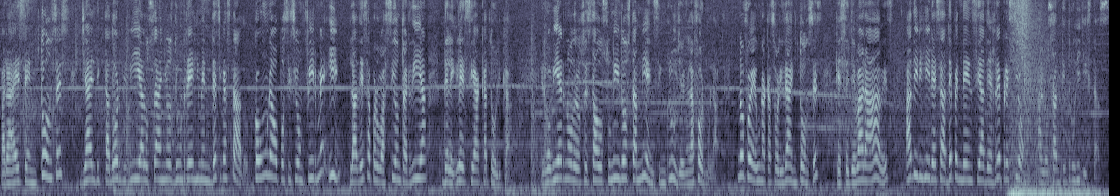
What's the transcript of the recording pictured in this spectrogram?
Para ese entonces, ya el dictador vivía los años de un régimen desgastado, con una oposición firme y la desaprobación tardía de la Iglesia Católica. El gobierno de los Estados Unidos también se incluye en la fórmula. No fue una casualidad entonces que se llevara a Aves a dirigir esa dependencia de represión a los antitrujillistas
